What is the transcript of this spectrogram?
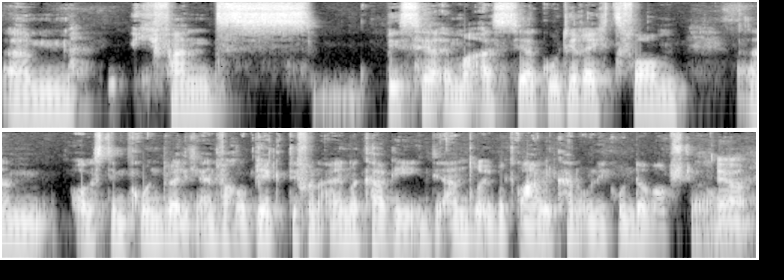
Ähm, ich fand es bisher immer als sehr gute Rechtsform ähm, aus dem Grund, weil ich einfach Objekte von einer KG in die andere übertragen kann ohne Grunderwerbsteuer. ja.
